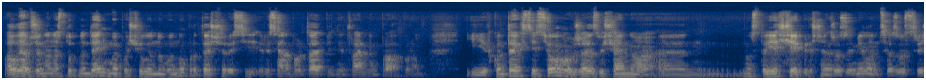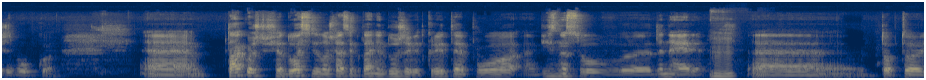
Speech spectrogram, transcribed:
Але вже на наступний день ми почули новину про те, що Росі, росіян повертають під нейтральним прапором. І в контексті цього вже, звичайно, е, ну, стає ще більш незрозумілим ця зустріч з Бубкою. Е, також ще досі залишається питання дуже відкрите по бізнесу в е, ДНР. Угу. Е, тобто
